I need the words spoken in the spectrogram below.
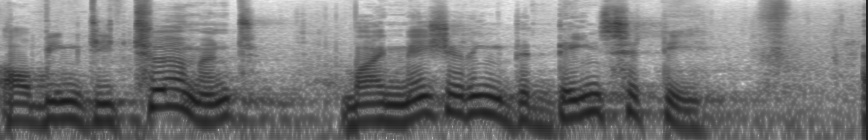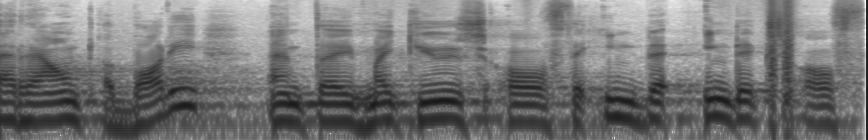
are being determined by measuring the density around a body and they make use of the index of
